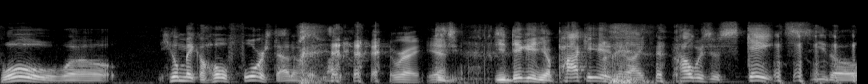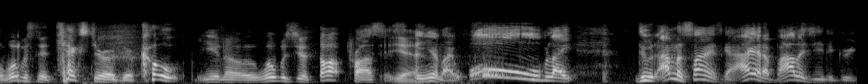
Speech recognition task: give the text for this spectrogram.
"Whoa, well." He'll make a whole forest out of it. Like, right? Yeah. you, you dig in your pocket and like, how was your skates? You know, what was the texture of your coat? You know, what was your thought process? Yeah. And you're like, whoa, like, dude, I'm a science guy. I got a biology degree.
